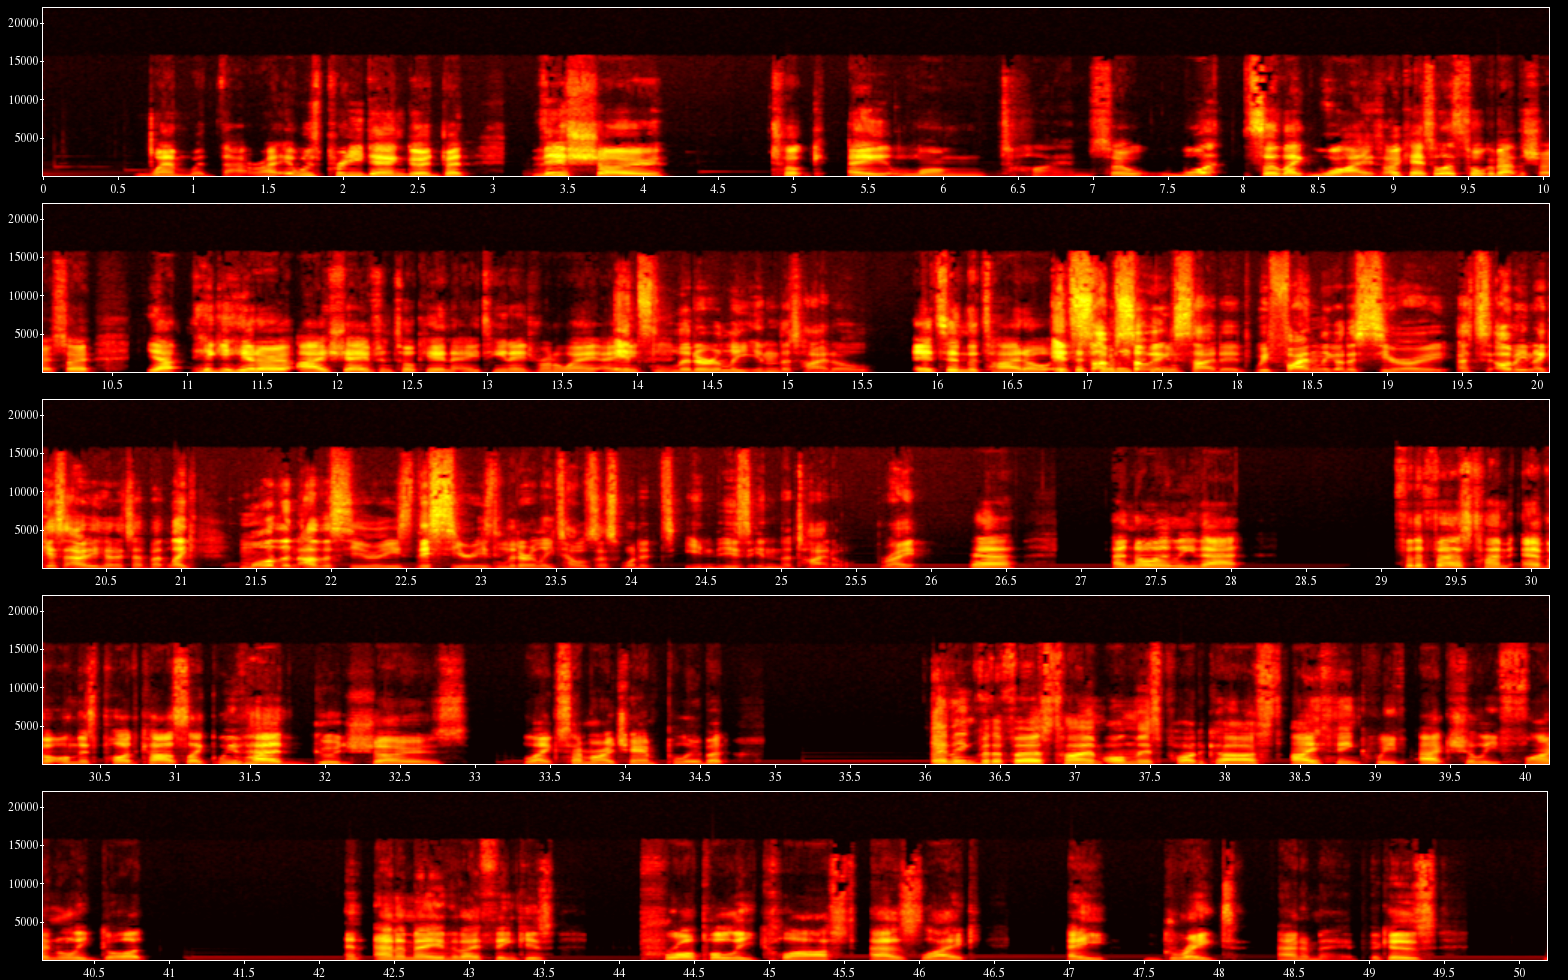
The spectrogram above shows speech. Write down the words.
went with that, right? It was pretty damn good, but this show took a long time. So what? So like, why? Okay, so let's talk about the show. So, yep, Higehiro, I shaved and took in a teenage runaway. A, It's literally in the title. It's in the title. It's, It's, I'm so excited. We finally got a zero. I mean, I guess Arifureta, but like more than other series, this series literally tells us what it's in is in the title, right? Yeah. And not only that, for the first time ever on this podcast, like we've had good shows like Samurai Champloo, but I think for the first time on this podcast, I think we've actually finally got an anime that I think is properly classed as like a great anime because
